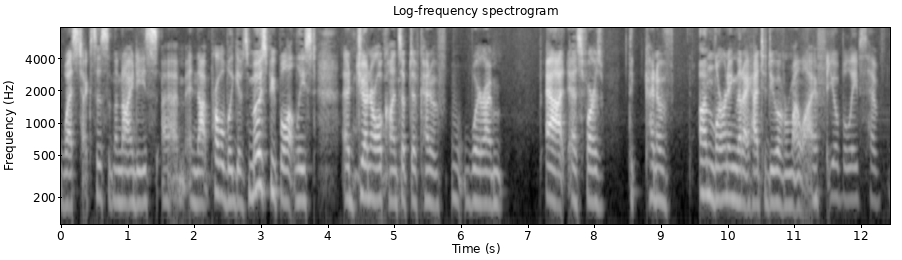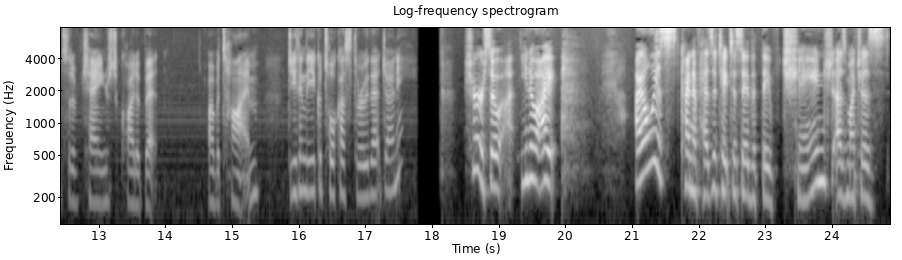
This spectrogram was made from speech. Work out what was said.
West Texas in the 90s. Um, and that probably gives most people at least a general concept of kind of where I'm at as far as the kind of unlearning that I had to do over my life. Your beliefs have sort of changed quite a bit over time. Do you think that you could talk us through that journey? Sure. So, uh, you know, I I always kind of hesitate to say that they've changed as much as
